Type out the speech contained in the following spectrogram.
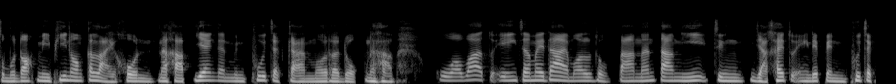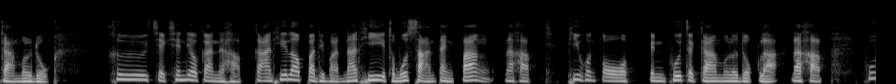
สมมติเนาะมีพี่น้องกันหลายคนนะครับ แย่งกันเป็นผู้จัดการมรดกนะครับ ลัวว่าตัวเองจะไม่ได้มรดกตามนั้นตามนี้ จึงอยากให้ตัวเองได้เป็นผู้จัดการมรดก คือเชกเช่นเดียวกันนะครับ การที่เราปฏิบัติหน้าที่สมมุติศาลแต่งตั้งนะครับ พี่คนโตเป็นผู้จัดการมรดกล้วนะครับ ผู้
